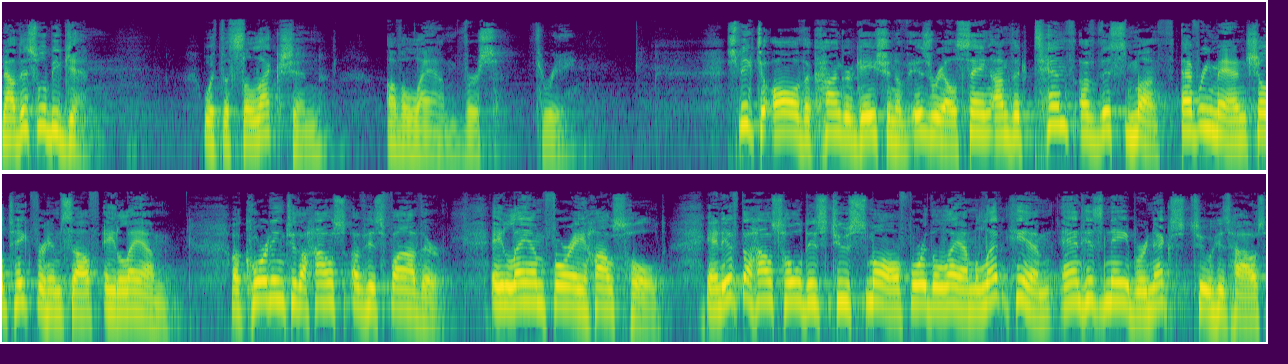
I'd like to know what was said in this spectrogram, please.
Now, this will begin with the selection of a lamb, verse 3. Speak to all the congregation of Israel, saying, On the tenth of this month, every man shall take for himself a lamb, according to the house of his father a lamb for a household. And if the household is too small for the lamb, let him and his neighbor next to his house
